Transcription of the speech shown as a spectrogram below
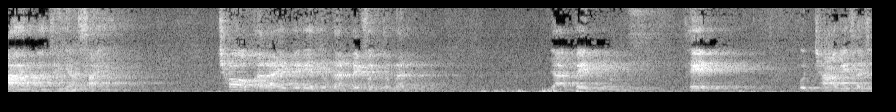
ตามอัธยาศัย ชอบอะไรไปเรียนตรงนั้นไปฝึกตรงนั้น อย่าเป็นเทศปุจฉาวิสัช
